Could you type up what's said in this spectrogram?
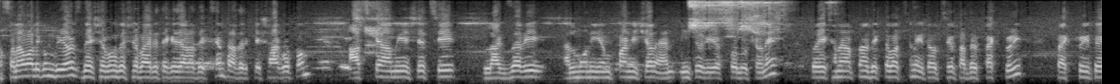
আসসালামু আলাইকুম ভিউয়ার্স, দেশ এবং দেশের বাইরে থেকে যারা দেখছেন, তাদেরকে স্বাগতম। আজকে আমি এসেছি luxury aluminium furniture and interior সলিউশনে তো এখানে আপনারা দেখতে পাচ্ছেন, এটা হচ্ছে তাদের ফ্যাক্টরি ফ্যাক্টরিতে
